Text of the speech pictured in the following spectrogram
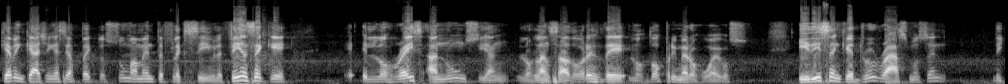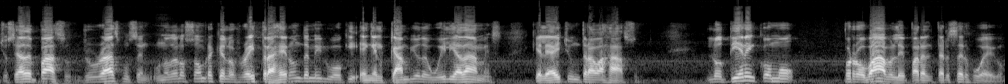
Kevin Cash en ese aspecto es sumamente flexible. Fíjense que eh, los Rays anuncian los lanzadores de los dos primeros juegos y dicen que Drew Rasmussen, dicho sea de paso, Drew Rasmussen, uno de los hombres que los Rays trajeron de Milwaukee en el cambio de Willie Adames, que le ha hecho un trabajazo, lo tienen como probable para el tercer juego.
